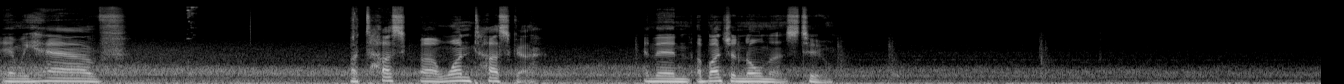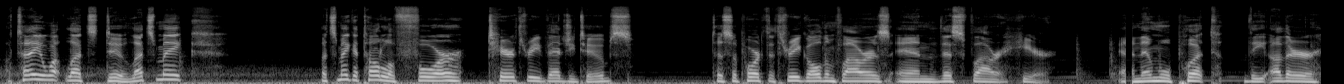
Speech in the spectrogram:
And we have a tusk, uh, one Tuska. And then a bunch of Nulnas too. I'll tell you what let's do. Let's make let's make a total of four tier 3 veggie tubes to support the three golden flowers and this flower here. And then we'll put the other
